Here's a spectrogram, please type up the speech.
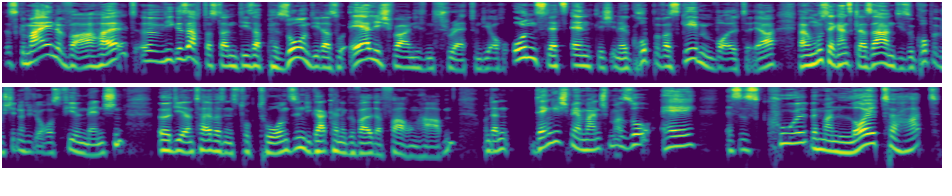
das Gemeine war halt, äh, wie gesagt, dass dann dieser Person, die da so ehrlich war in diesem Thread und die auch uns letztendlich in der Gruppe was geben wollte, ja, weil man muss ja ganz klar sagen, diese Gruppe besteht natürlich auch aus vielen Menschen, äh, die dann teilweise Instruktoren sind, die gar keine Gewalterfahrung haben. Und dann denke ich mir manchmal so, hey, es ist cool, wenn man Leute hat,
